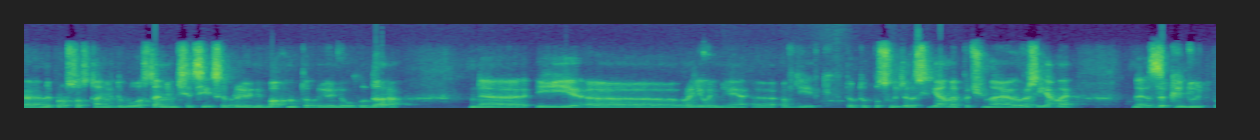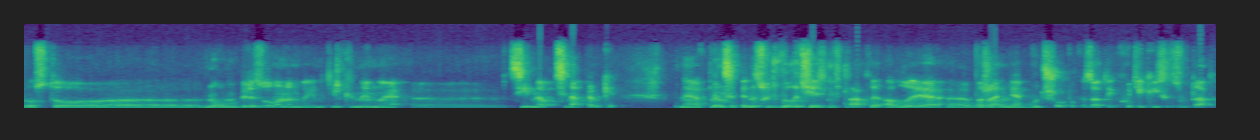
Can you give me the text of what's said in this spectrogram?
Е, не просто останні добу, останні місяці це в районі Бахмута, в районі Угледара е, і е, в районі е, Авдіївки. Тобто, по суті, росіяни починають росіяни е, закидують просто е, новомобілізованими і не тільки ними е, ці, ці напрямки. Е, В принципі, несуть величезні втрати, але е, бажання будь-що показати хоч якийсь результат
